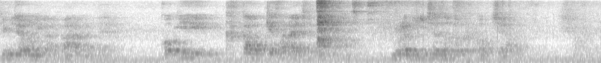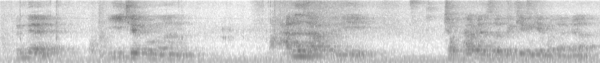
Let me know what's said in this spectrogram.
김정은이가 말하는데 거기 가깝게 살아야 저는 물론 인천서도 가깝죠. 근데 이 제품은 많은 사람들이 접하면서 느끼는 게 뭐냐면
